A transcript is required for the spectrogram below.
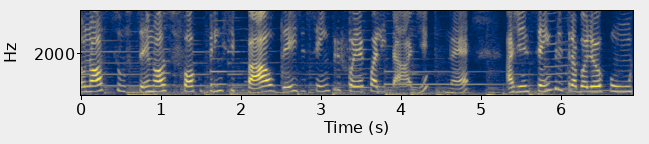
o nosso, o nosso foco principal desde sempre foi a qualidade, né? A gente sempre trabalhou com,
